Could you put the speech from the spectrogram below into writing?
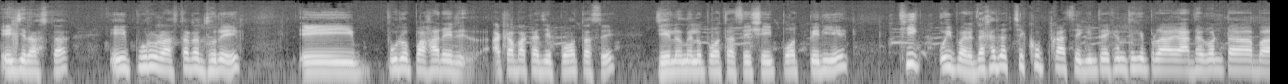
এই যে রাস্তা, এই পুরো রাস্তাটা ধরে এই পুরো পাহাড়ের আঁকাবাঁকা যে পথ আছে, যে এলোমেলো পথ আছে, সেই পথ পেরিয়ে ঠিক ওই পারে, দেখা যাচ্ছে খুব কাছে, কিন্তু এখান থেকে প্রায় আধা ঘণ্টা বা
